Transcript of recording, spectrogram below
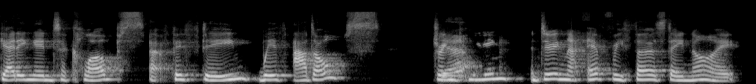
getting into clubs at 15 with adults, drinking yeah. and doing that every Thursday night.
